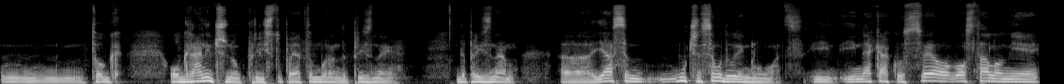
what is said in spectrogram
m, tog ograničenog pristupa, ja to moram da priznajem, da priznam. Uh, Eh, ja sam učen samo da budem glumac i, i nekako sve ostalo mi je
